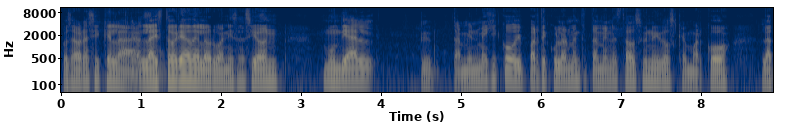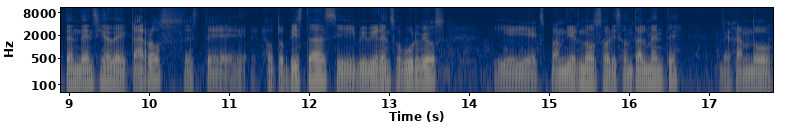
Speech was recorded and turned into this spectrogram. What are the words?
pues ahora sí que la, la historia de la urbanización mundial, eh, también México y particularmente también Estados Unidos, que marcó la tendencia de carros, este, autopistas y vivir en suburbios y expandirnos horizontalmente, dejando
